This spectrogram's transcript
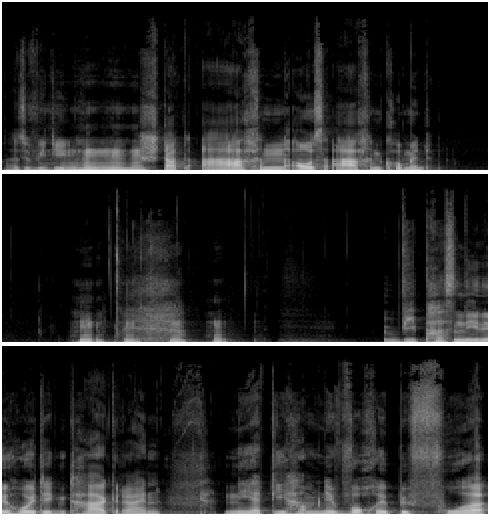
also wie die mhm, mhm. Stadt Aachen aus Aachen kommend. Wie passen die in den heutigen Tag rein? Naja, die haben eine Woche bevor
